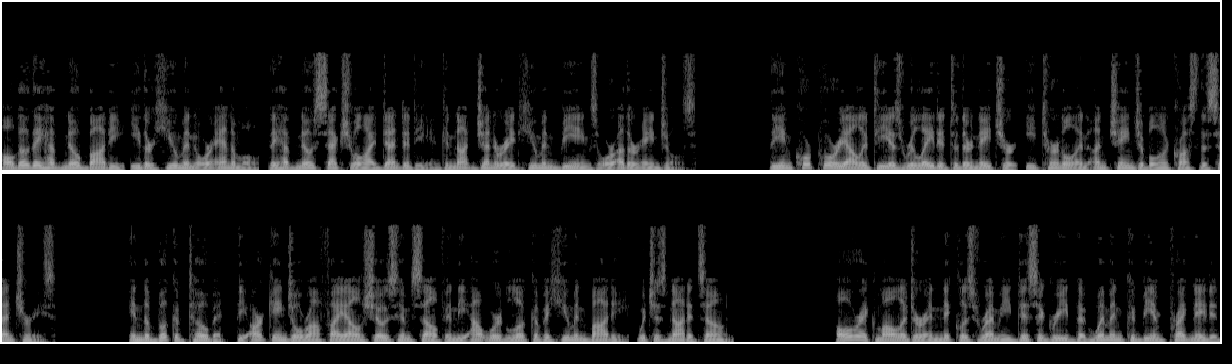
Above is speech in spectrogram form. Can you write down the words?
Although they have no body either human or animal, they have no sexual identity and cannot generate human beings or other angels. The incorporeality is related to their nature, eternal and unchangeable across the centuries. In the Book of Tobit, the archangel Raphael shows himself in the outward look of a human body, which is not its own. Ulrich Molitor and Nicholas Remy disagreed that women could be impregnated,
